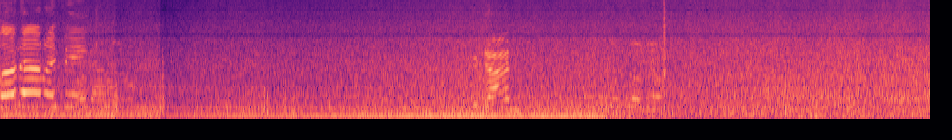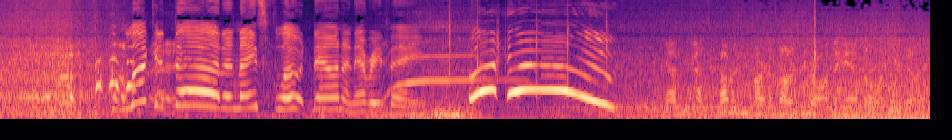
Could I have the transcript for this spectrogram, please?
Slow down, I think. You done? Look at that! A nice float down and everything. Woohoo! Yeah, I forgot to cover the part about throwing the handle when you're doing.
